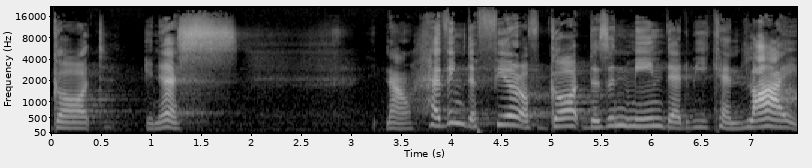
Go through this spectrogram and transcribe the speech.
God in us. Now, having the fear of God doesn't mean that we can lie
